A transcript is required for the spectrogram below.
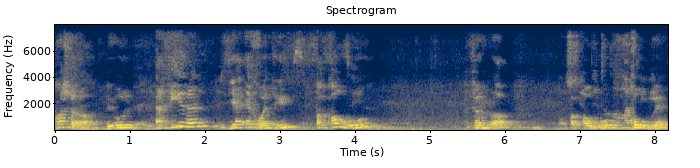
10 بيقول أخيرا يا إخوتي تقووا في الرب تقووا قوة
